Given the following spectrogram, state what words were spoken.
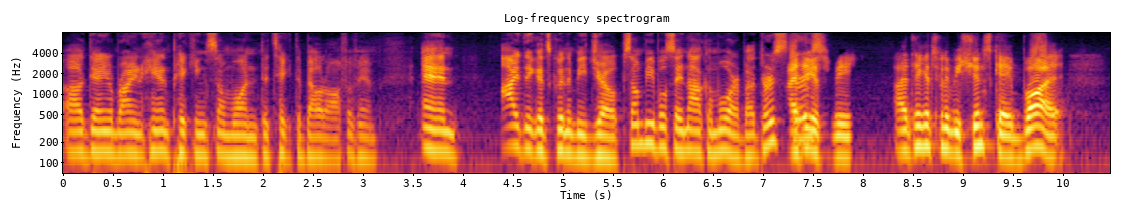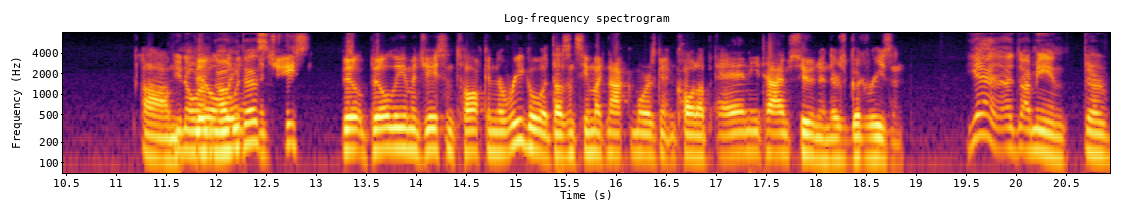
uh, Daniel Bryan handpicking someone to take the belt off of him, and I think it's going to be Joe. Some people say Nakamura, but there's, I think it's be I think it's going to be Shinsuke but um You know where I'm Bill, going with this? Jason, Bill, Bill Liam and Jason talking to Regal it doesn't seem like Nakamura is getting caught up anytime soon and there's good reason yeah. I mean, there,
